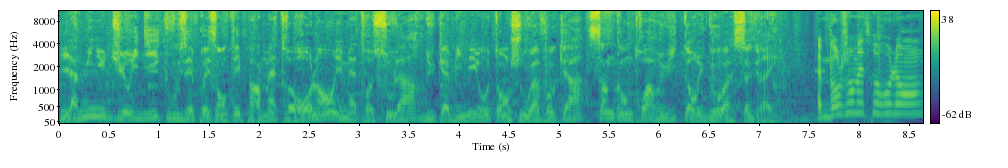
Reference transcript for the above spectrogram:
La Minute Juridique vous est présentée par Maître Roland et Maître Soulard du cabinet Autanjou Avocat, 53 rue Victor Hugo à Segré. Bonjour Maître Roland.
